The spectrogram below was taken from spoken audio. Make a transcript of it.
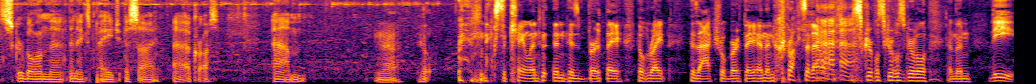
scribble on the, the next page aside uh, across. Um, No, he'll next to Kalen in his birthday, he'll write his actual birthday and then cross it out, scribble, scribble, scribble, and then the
